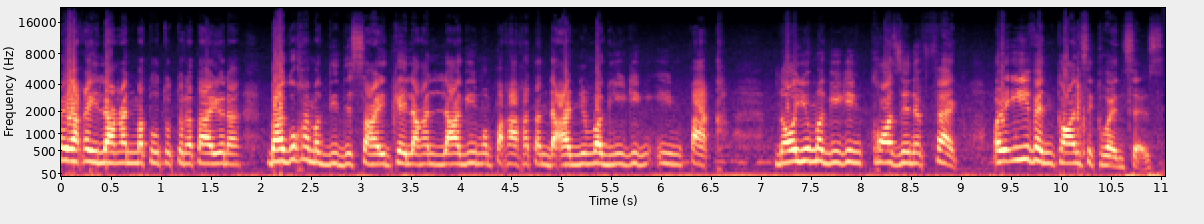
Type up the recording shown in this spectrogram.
kaya kailangan matututo na tayo na bago ka magde-decide, kailangan lagi mong pakakatandaan yung magiging impact, no, yung magiging cause and effect or even consequences.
